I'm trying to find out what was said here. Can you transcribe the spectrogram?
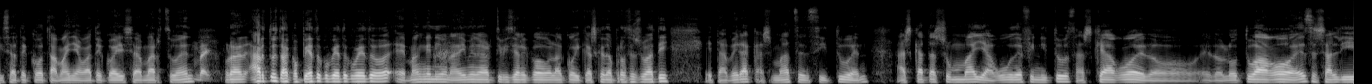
izateko tamaina batekoa izan martzuen. Bai. Orduan, hartu eta kopiatu, kopiatu, kopiatu, eman genion adimen artifizialeko lako ikasketa prozesu bati, eta berak asmatzen zituen, askatasun maila gu definituz, askeago edo, edo lotuago, ez, esaldi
